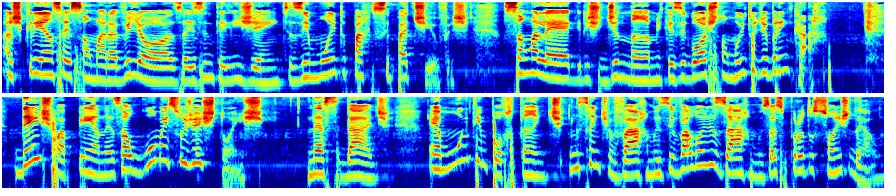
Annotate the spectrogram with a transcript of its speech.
As crianças são maravilhosas, inteligentes e muito participativas. São alegres, dinâmicas e gostam muito de brincar. Deixo apenas algumas sugestões. Nessa idade, é muito importante incentivarmos e valorizarmos as produções dela.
